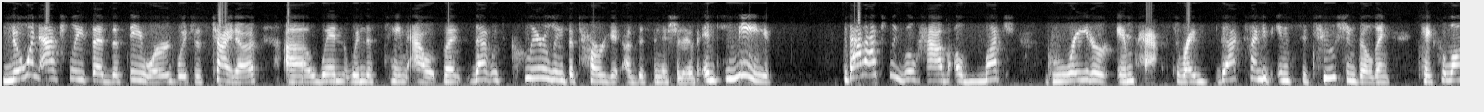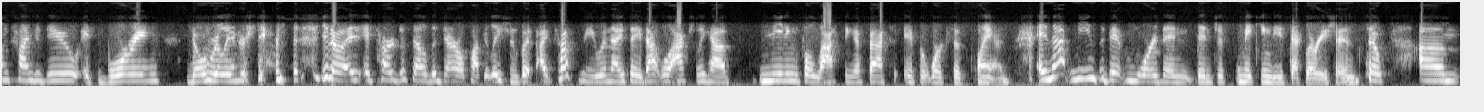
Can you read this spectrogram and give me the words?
no one actually said the C word, which is China, uh, when, when this came out, but that was clearly the target of this initiative. And to me, that actually will have a much greater impact, right? That kind of institution building takes a long time to do. It's boring. No one really understands it. You know, it, it's hard to sell the general population. But I trust me when I say that will actually have meaningful, lasting effects if it works as planned. And that means a bit more than than just making these declarations. So. Um,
